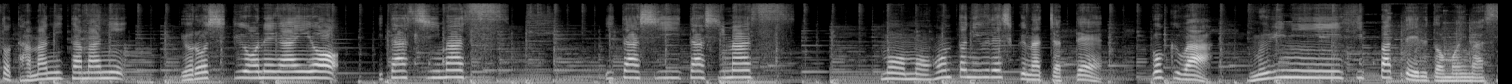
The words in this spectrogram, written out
とたまにたまによろしくお願いをいたします。いたしいたします。もうもう本当に嬉しくなっちゃって僕は無理に引っ張っていると思います。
